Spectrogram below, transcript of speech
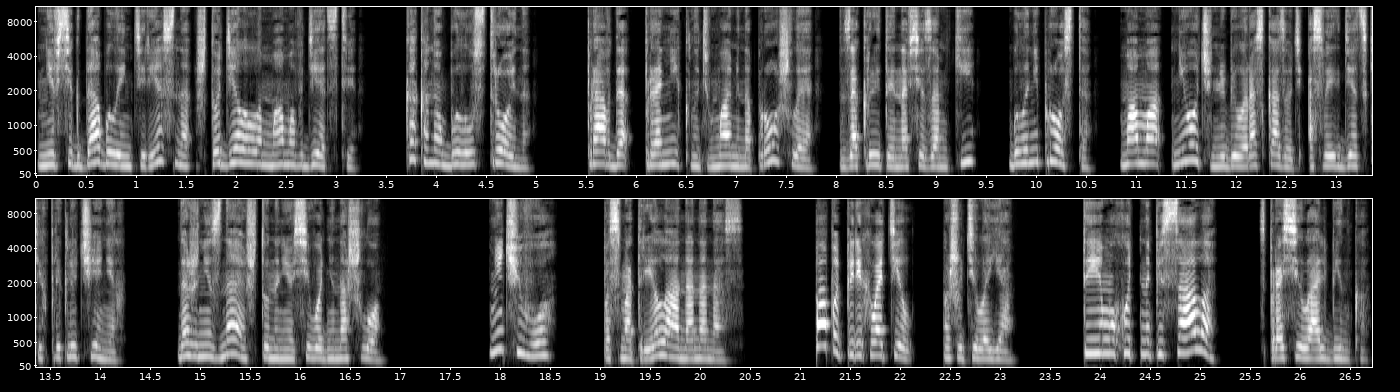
Мне всегда было интересно, что делала мама в детстве, как оно было устроено. Правда, проникнуть в мамино прошлое, закрытое на все замки, было непросто. Мама не очень любила рассказывать о своих детских приключениях. Даже не знаю, что на нее сегодня нашло. «Ничего», — посмотрела она на нас. «Папа перехватил», — пошутила я. «Ты ему хоть написала?» — спросила Альбинка.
